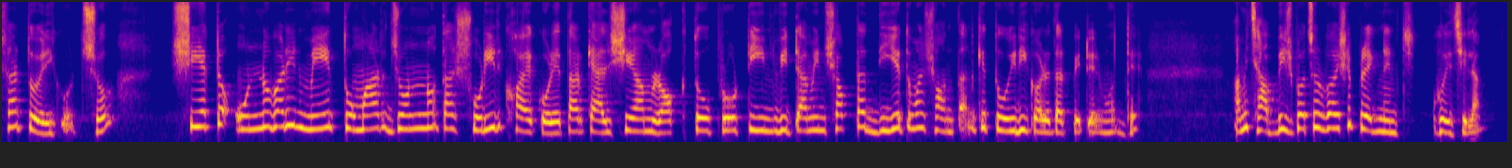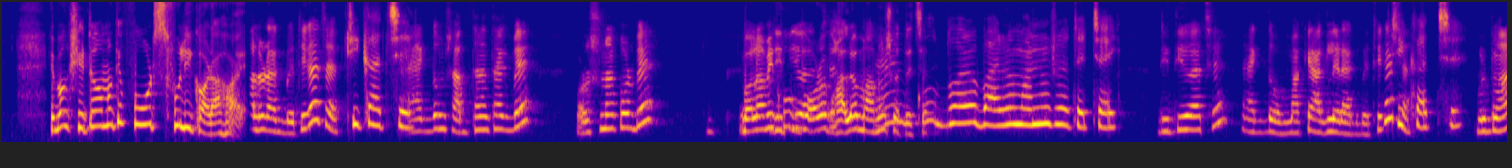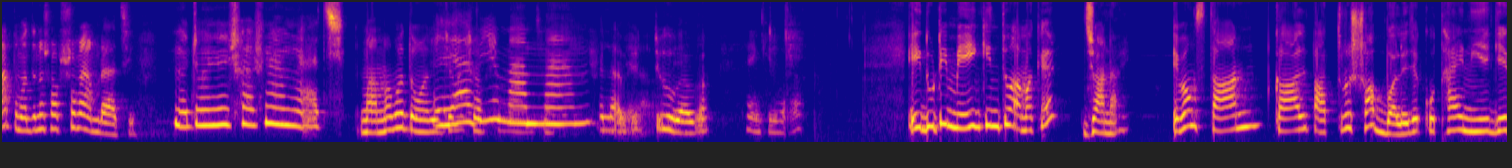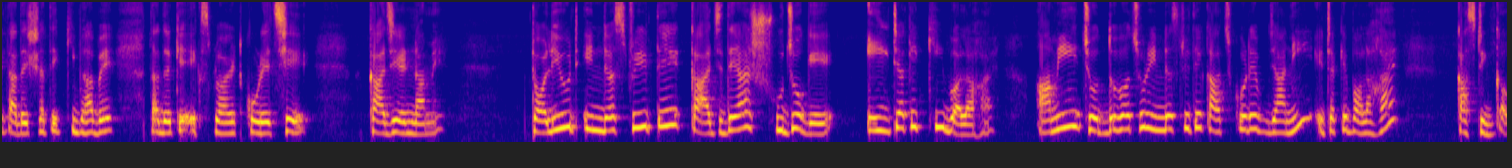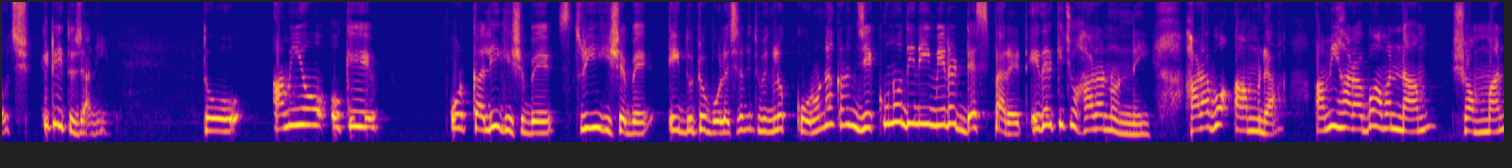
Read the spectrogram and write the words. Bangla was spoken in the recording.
সার তৈরি করছ সে একটা অন্য বাড়ির মেয়ে তোমার জন্য তার শরীর ক্ষয় করে তার ক্যালসিয়াম রক্ত প্রোটিন ভিটামিন সবটা দিয়ে তোমার সন্তানকে তৈরি করে তার পেটের মধ্যে। আমি ছাব্বিশ বছর বয়সে প্রেগনেন্ট হয়েছিলাম এবং সেটাও আমাকে ফোর্সফুলি করা হয়। ভালো রাখবে ঠিক আছে? ঠিক আছে। একদম সাবধানে থাকবে পড়াশোনা করবে। বলো আমি খুব দ্বিতীয় বড় ভালো মানুষ হতে চাই। খুব বড় ভালো মানুষ হতে চাই। দ্বিতীয় আছে? একদম মাকে আগলে রাখবে ঠিক আছে? ঠিক আছে। বলবে মা তোমার জন্য সবসময় আমরা আছি। আমি তোমাদের সবসময় আমরা আছি। মামা মা তোমাদের জন্য লাভ সব you mamma love you too বাবা। থ্যাংক ইউ বাবা। এই দুটি মেয়েই কিন্তু আমাকে জানায় এবং স্থান কাল পাত্র সব বলে যে কোথায় নিয়ে গিয়ে তাদের সাথে কীভাবে তাদেরকে এক্সপ্লয়েট করেছে কাজের নামে। টলিউড ইন্ডাস্ট্রিতে কাজ দেওয়ার সুযোগে এইটাকে কি বলা হয়? আমি চোদ্দ বছর ইন্ডাস্ট্রিতে কাজ করে জানি, এটাকে বলা হয় কাস্টিং কাউচ এটাই তো জানি। তো আমিও ওকে ওর কালিগ হিসেবে, স্ত্রী হিসেবে এই দুটো বলেছিলাম যে, তুমি এগুলো করো না, কারণ যে কোনো দিন এই মেয়েরা ডেসপ্যারেট এদের কিছু হারানোর নেই। হারাবো আমরা। আমি হারাবো আমার নাম, সম্মান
